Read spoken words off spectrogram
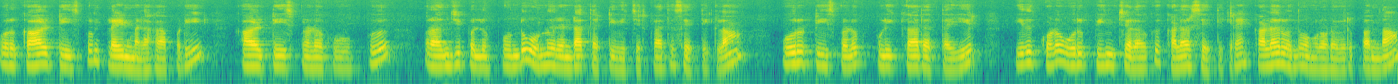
ஒரு கால் டீஸ்பூன் ப்ளைன் மிளகாய் பொடி கால் டீஸ்பூன் அளவுக்கு உப்பு ஒரு அஞ்சு பல்லு பூண்டு ஒன்று ரெண்டாக தட்டி வச்சுருக்கேன். அது சேர்த்திக்கலாம். ஒரு டீஸ்பூன் அளவுக்கு புளிக்காத தயிர். இது கூட ஒரு பிஞ்ச் அளவுக்கு கலர் சேர்த்திக்கிறேன். கலர் வந்து உங்களோட விருப்பம்தான்.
